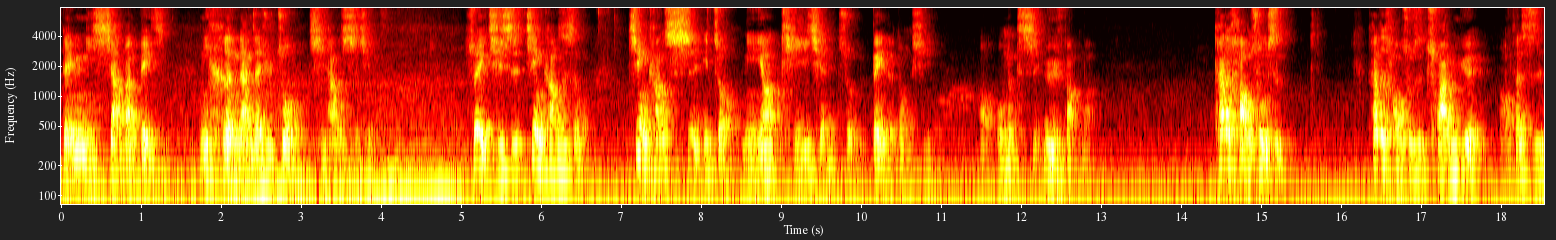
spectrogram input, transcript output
等于你下半辈子？你很难再去做其他的事情，所以其实健康是什么？健康是一种你要提前准备的东西，哦，我们是预防嘛。它的好处是，它的好处是穿越哦，它是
